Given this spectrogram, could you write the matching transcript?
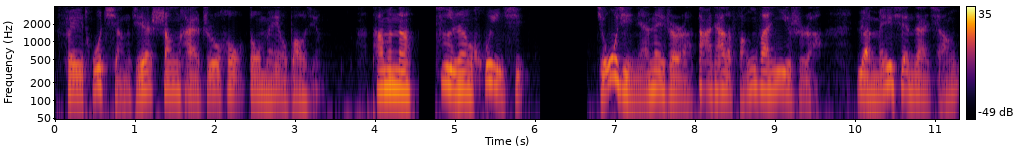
匪徒抢劫伤害之后都没有报警，他们呢自认晦气。九几年那阵儿啊，大家的防范意识啊，远没现在强。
